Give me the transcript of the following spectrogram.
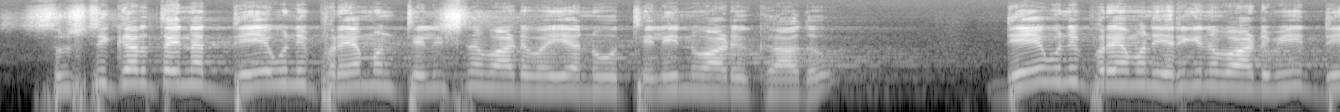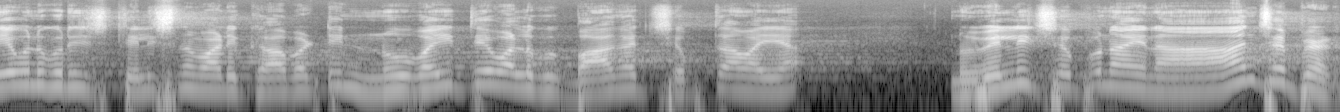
సృష్టికర్త అయిన దేవుని ప్రేమను తెలిసిన వాడివయ్యా నువ్వు తెలియని వాడివి కాదు. దేవుని ప్రేమను ఎరిగిన వాడివి దేవుని గురించి తెలిసిన వాడివి కాబట్టి నువ్వైతే వాళ్ళకు బాగా చెప్తావయ్యా. నువ్వు వెళ్ళి చెప్పు నాయనా అని చెప్పాడు.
